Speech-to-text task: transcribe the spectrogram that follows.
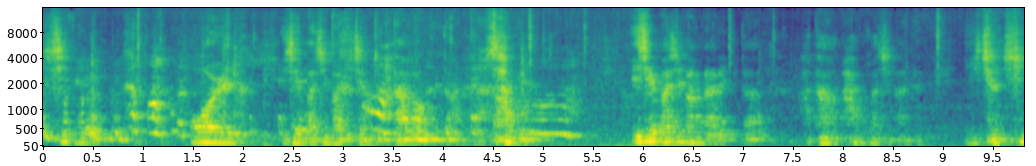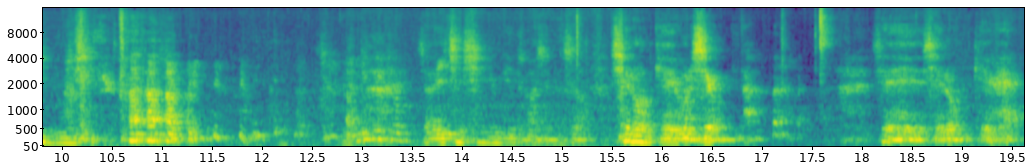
10일, 5일 이제 마지막이 점점 다가옵니다. 3일 이제 마지막 날입니다. 아, 다음 하루가 지나면 2016년입니다. 자, 2016년을 맞으면서 새로운 계획을 세웁니다. 새해 새로운 계획.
